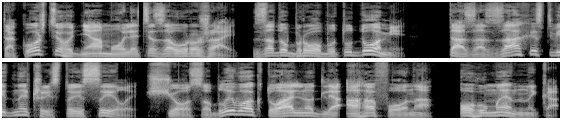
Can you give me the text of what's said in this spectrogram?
Також цього дня моляться за урожай, за добробут у домі та за захист від нечистої сили, що особливо актуально для агафона, огуменника.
